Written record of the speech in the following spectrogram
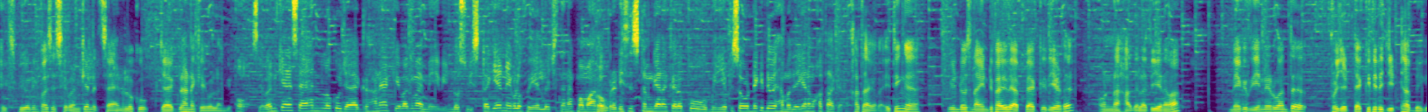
එක්ස්පියලින් පස සෙවන් කියන සෑන ලොකු ජයග්‍රහණ කෙගොල්ලන්ගේ සෙවන් කිය සෑහන ලොක ජයග්‍රහණයක් ඒවගේ මේ වින්ඩෝස් විස්ට කියන එකල ෆෙල්ල තනක් ම පට සිස්ටම් ගැන කරපු මිනි පිසෝඩ් එක හම ගැන කතා කර කතා කර ඉතින් වින්ඩෝස් 95 අපයක් දිහට ඔන්න හදලා තියෙනවා මේක තියෙනරුවන්ත ප්‍රජෙක්්ටක් ඉතිර ජිට්හබ් එක.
